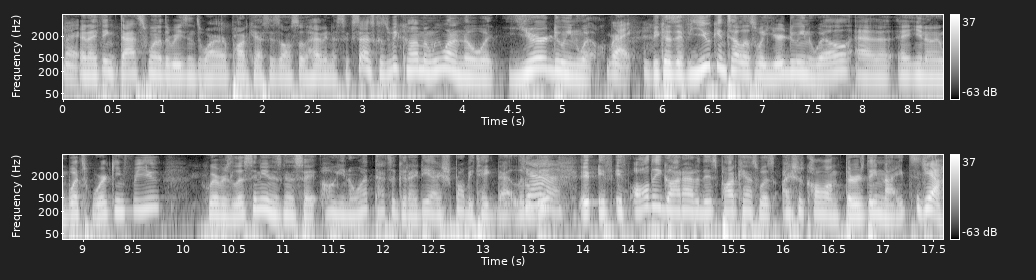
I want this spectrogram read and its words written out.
Right. and I think that's one of the reasons why our podcast is also having a success because we come and we want to know what you're doing well, Right. Because if you can tell us what you're doing well, uh, uh, you know, and what's working for you. Whoever's listening is going to say, "Oh, you know what? That's a good idea. I should probably take that little Yeah. bit." If, if if all they got out of this podcast was, "I should call on Thursday nights," Yeah.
